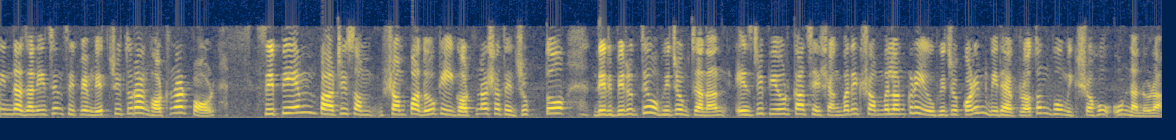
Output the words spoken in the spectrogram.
নিন্দা জানিয়েছেন সিপিএম নেতৃত্বরা। ঘটনার পর সিপিএম পার্টি সম্পাদক এই ঘটনার সাথে যুক্তদের বিরুদ্ধে অভিযোগ জানান। এসডিপিওর কাছে সাংবাদিক সম্মেলন করে এই অভিযোগ করেন বিধায়ক রতন ভৌমিক সহ অন্যান্যরা।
